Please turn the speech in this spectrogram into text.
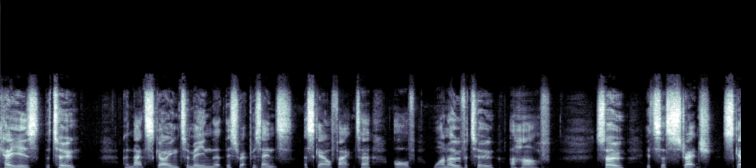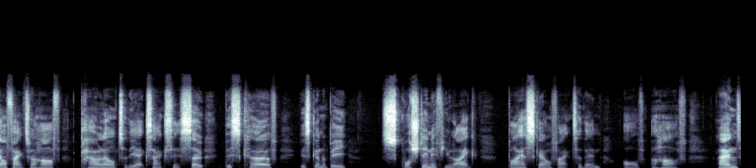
K is the 2, and that's going to mean that this represents a scale factor of 1 over 2 a half. So it's a stretch scale factor a half parallel to the x-axis. So this curve is going to be squashed in if you like by a scale factor then of a half. And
